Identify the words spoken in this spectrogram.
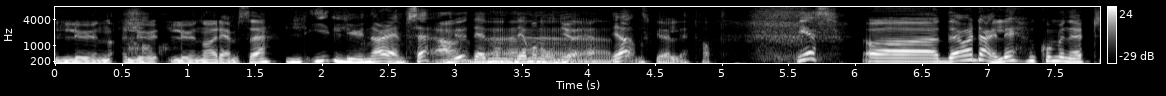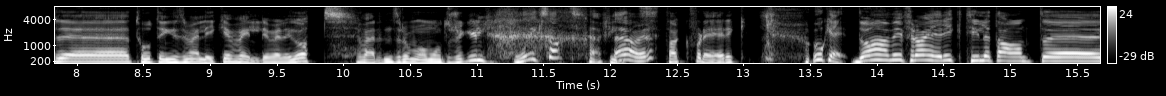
Luna, Lu, Lunar MC. Lunar MC. du, det, må, det må noen gjøre. Ja. Den skulle jeg lett hatt. Yes. Uh, det var deilig. Kombinert uh, to ting som jeg liker veldig veldig godt. Verdensrom og motorsykkel. Ja, ikke sant? Det er fint. Det er. Takk for det, Erik. Ok, da er vi fra Erik til et annet uh,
